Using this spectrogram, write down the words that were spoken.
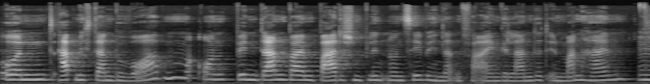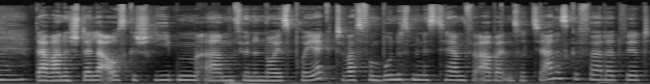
und habe mich dann beworben und bin dann beim Badischen Blinden- und Sehbehindertenverein gelandet in Mannheim. Mhm. Da war eine Stelle ausgeschrieben ähm, für ein neues Projekt, was vom Bundesministerium für Arbeit und Soziales gefördert wird,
